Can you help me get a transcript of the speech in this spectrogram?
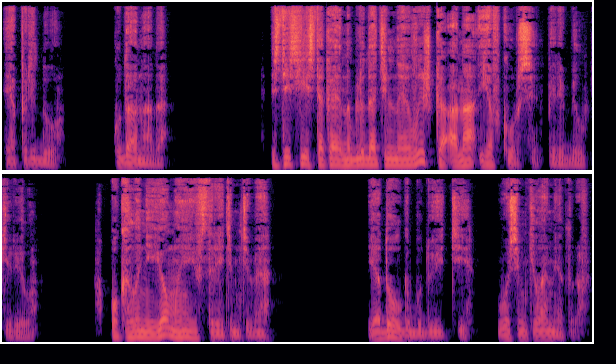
Я приду. Куда надо? Здесь есть такая наблюдательная вышка, она... Я в курсе, перебил Кирилл. Около нее мы и встретим тебя. Я долго буду идти, восемь километров.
